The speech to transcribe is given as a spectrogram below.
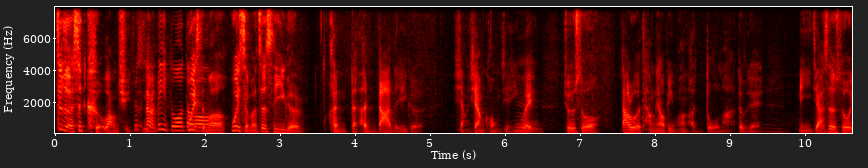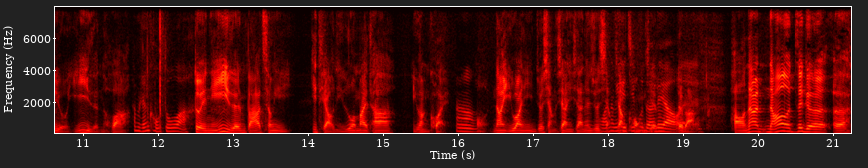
这个是渴望取得。就是有利多的。为什么？为什么这是一个很大很大的一个想象空间？因为就是说大陆的糖尿病患很多嘛，对不对？嗯你假设说有一亿人的话，他们人口多啊。对，你一亿人把它乘以一条，你如果卖它一万块，嗯，哦，那一万亿你就想象一下，那就是想象空间，对吧？好，那然后这个呃，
